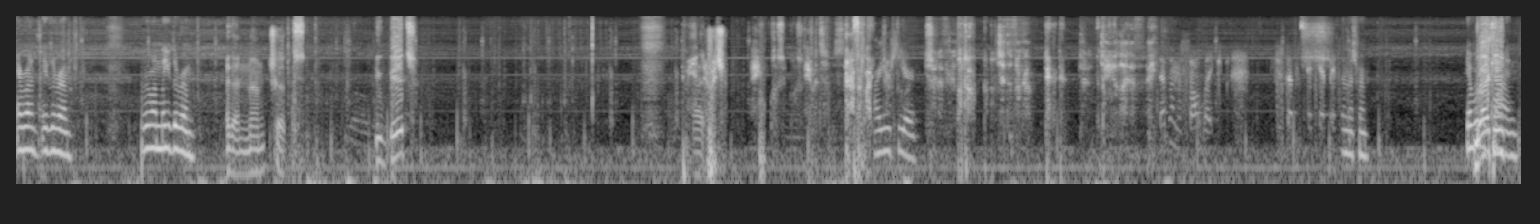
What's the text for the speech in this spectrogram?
Everyone, leave the room. Everyone, leave the room. I got nunchucks. You bitch. Come here, Alright. Rich. Hey, close it, close it. Hey, what's up? Turn off the light. Are you here? Shut up, no, no, Step on the salt like you step it, it, it, In this room. Give us a sign.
